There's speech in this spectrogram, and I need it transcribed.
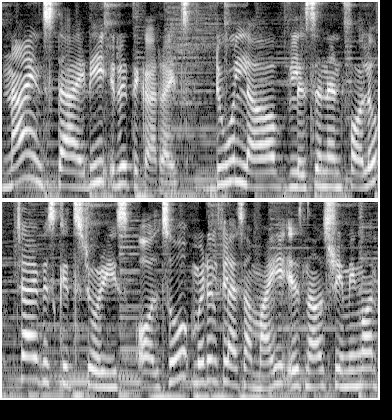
నా ఇన్స్ diary Ritika writes do love listen and follow chai biscuit stories also middle class Ammayi is now streaming on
